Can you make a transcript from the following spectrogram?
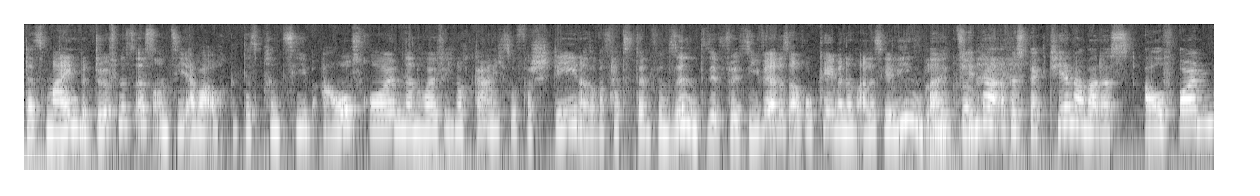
das mein Bedürfnis ist und sie aber auch das Prinzip aufräumen dann häufig noch gar nicht so verstehen. Also was hat es denn für einen Sinn? Für sie wäre das auch okay, wenn das alles hier liegen bleibt. Und Kinder respektieren aber das Aufräumen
